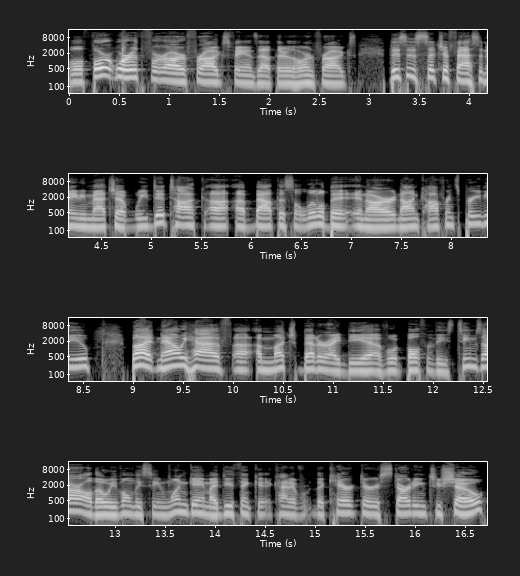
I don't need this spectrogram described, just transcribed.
well, Fort Worth for our Frogs fans out there, the Horn Frogs. This is such a fascinating matchup. We did talk uh, about this a little bit in our non conference preview, but now we have uh, a much better idea of what both of these teams are. Although we've only seen one game, I do think it kind of the character is starting to show.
